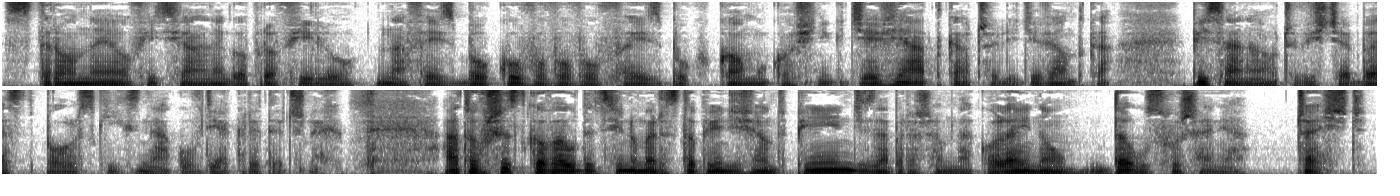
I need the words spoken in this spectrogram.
strony oficjalnego profilu na Facebooku www.facebook.com kośnik dziewiatka, czyli dziewiątka, pisana oczywiście bez polskich znaków diakrytycznych. A to wszystko w audycji numer 155. Zapraszam na kolejną. Do usłyszenia. Cześć!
